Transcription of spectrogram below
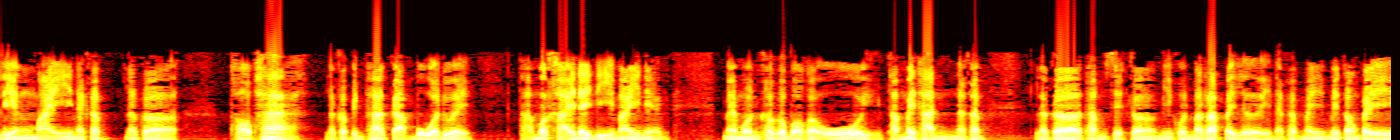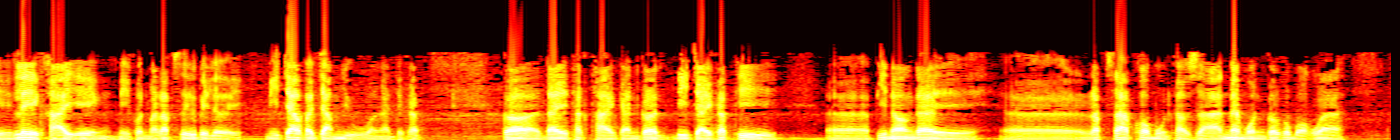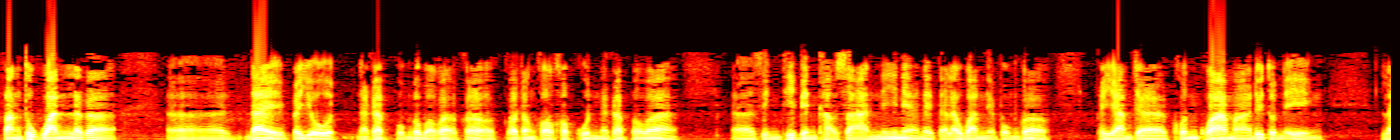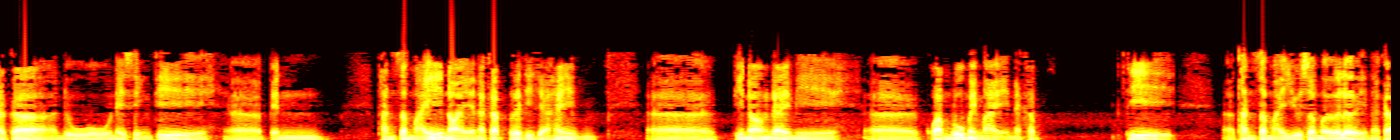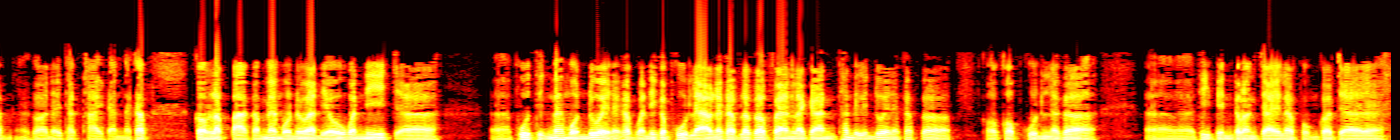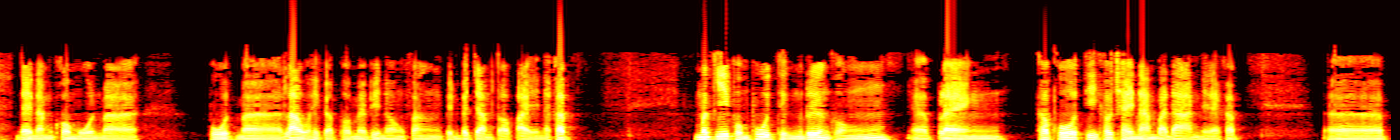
เลี้ยงไหมนะครับ แล้วก็ทอผ้าแล้วก็เป็นผ้ากาบบัวด้วย ถามว่าขายได้ดีไหมเนี่ย แม่มนเขาก็บอกว่าโอ้ยทำไม่ทันนะครับ แล้วก็ทำเสร็จก็มีคนมารับไปเลยนะครับ ไม่ไม่ต้องไปเล่ขายเอง มีคนมารับซื้อไปเลย มีเจ้าประจำอยู่ว่างั้นเถอะครับ ก็ได้ทักทายกันก็ดีใจครับที่พี่น้องได้รับทราบข้อมูลข่าวสาร แม่มนเขาก็บอกว่าฟังทุกวันแล้วก็ได้ประโยชน์นะครับ ผมก็บอกว่าก็ก็ต้องขอขอบคุณนะครับ เพราะว่าสิ่งที่เป็นข่าวสารนี้เนี่ยในแต่ละวันเนี่ยผมก็ พยายามจะค้นคว้ามาด้วยตนเอง แล้วก็ดูในสิ่งที่เป็นทันสมัยหน่อยนะครับ เพื่อที่จะให้พี่น้องได้มีความรู้ใหม่ ๆนะครับ ที่ทันสมัยอยู่เสมอเลยนะครับ ก็ได้ทักทายกันนะครับ ก็รับปากกับแม่มนไว้ว่าเดี๋ยววันนี้จะพูดถึงแม่มนด้วยนะครับ วันนี้ก็พูดแล้วนะครับ แล้วก็แฟนรายการท่านอื่นด้วยนะครับ ก็ขอขอบคุณแล้วก็ ที่เป็นกำลังใจแล้วผมก็จะได้นำข้อมูลมาพูดมาเล่าให้กับพ่อแม่พี่น้องฟังเป็นประจำต่อไปนะครับ เมื่อกี้ผมพูดถึงเรื่องของอแปลงข้าวโพดที่เขาใช้น้ำบาดาลเนี่ยนะครับ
